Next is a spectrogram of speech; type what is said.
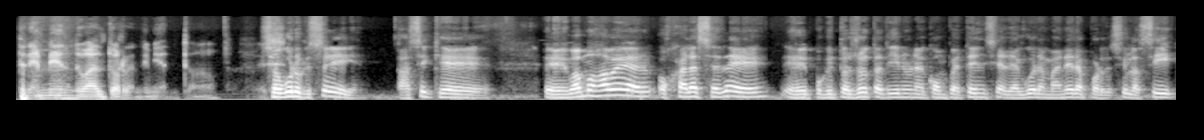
tremendo alto rendimiento. ¿no? Seguro que sí. Así que eh, vamos a ver, ojalá se dé, eh, porque Toyota tiene una competencia de alguna manera, por decirlo así,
